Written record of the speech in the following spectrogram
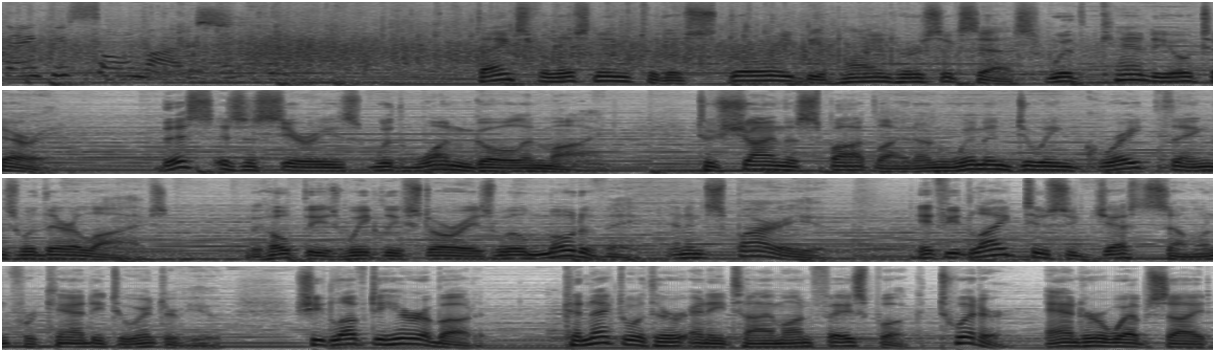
Thank you so much. Thanks for listening to the story behind her success with Candy O'Terry. This is a series with one goal in mind to shine the spotlight on women doing great things with their lives. We hope these weekly stories will motivate and inspire you. If you'd like to suggest someone for Candy to interview, she'd love to hear about it. Connect with her anytime on Facebook, Twitter, and her website,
